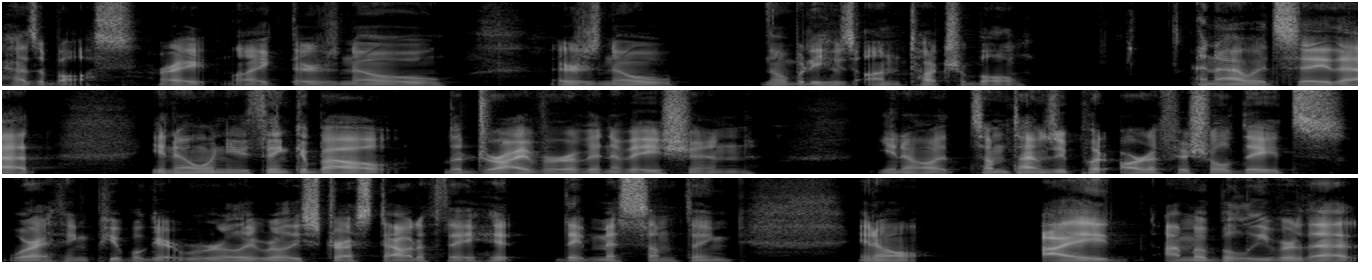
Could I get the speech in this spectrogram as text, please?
has a boss right? Like there's no there's no nobody who's untouchable. And i would say that you know when you think about the driver of innovation you know it, sometimes we put artificial dates where i think people get really really stressed out if they hit they miss something. You know i i'm a believer that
